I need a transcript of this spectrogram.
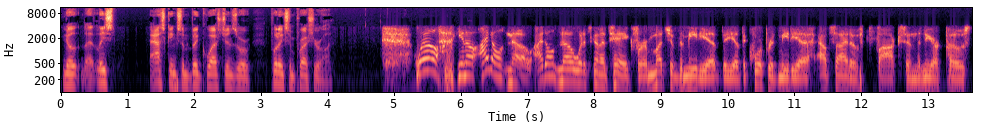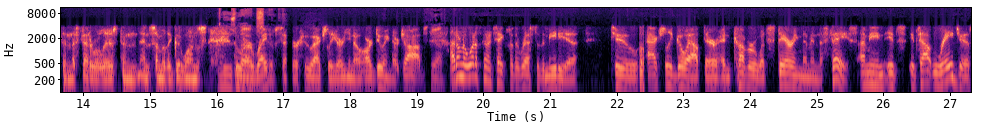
you know at least asking some big questions or putting some pressure on. Well, you know, I don't know. I don't know what it's going to take for much of the media, the uh, the corporate media outside of Fox and the New York Post and the Federalist and and some of the good ones News who are right of center who actually are, you know, are doing their jobs. Yeah. I don't know what it's going to take for the rest of the media to actually go out there and cover what's staring them in the face. I mean, it's it's outrageous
